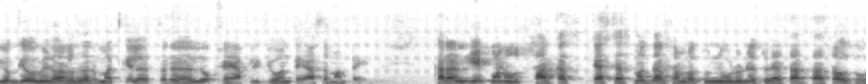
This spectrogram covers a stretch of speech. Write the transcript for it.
योग्य उमेदवाराला जर मत केलं तर लोकशाही आपली जिवंत आहे असं मानता येईल. कारण एक माणूस सारखाच त्याच त्याच मतदारसंघातून निवडून येतो याचा अर्थ असा होतो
